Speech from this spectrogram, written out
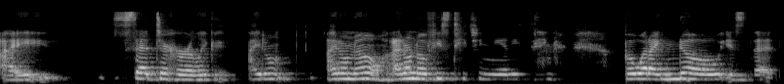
I said to her like I don't I don't know. I don't know if he's teaching me anything. But what I know is that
